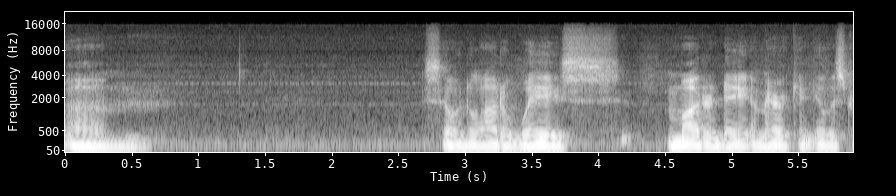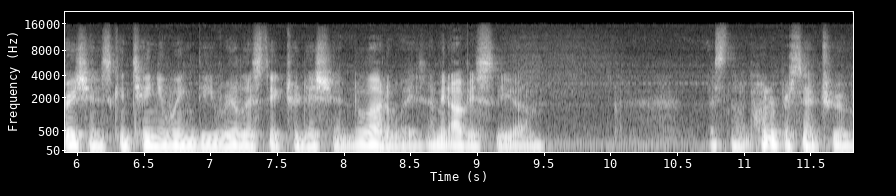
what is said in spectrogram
Um, so in a lot of ways, modern day American illustration is continuing the realistic tradition in a lot of ways. I mean, obviously, um, that's not 100% true.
